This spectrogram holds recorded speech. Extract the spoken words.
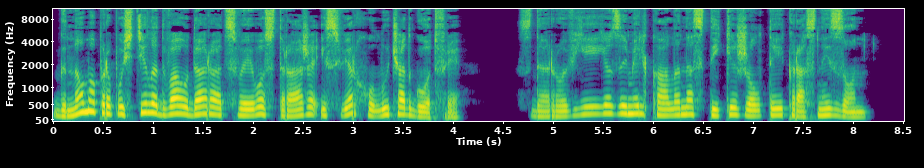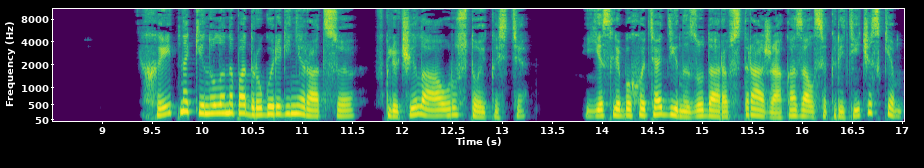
Гнома пропустила два удара от своего стража и сверху луч от Готфри. Здоровье ее замелькало на стыке желтой и красной зон. Хейт накинула на подругу регенерацию, включила ауру стойкости. Если бы хоть один из ударов стража оказался критическим,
